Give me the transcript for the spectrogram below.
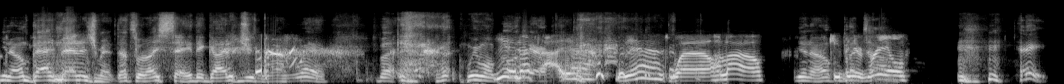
you know bad management that's what i say they guided you the wrong way but we won't Yeah, go there yeah, yeah. Well, hello, you know keeping but, it um, real. hey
